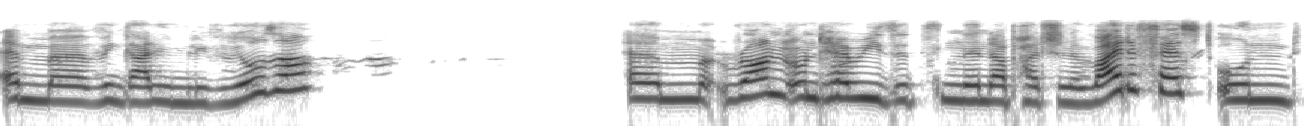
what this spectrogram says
ähm, äh, Wingardium Leviosa. Ähm, Ron und Harry sitzen in der peitschenden Weide fest und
